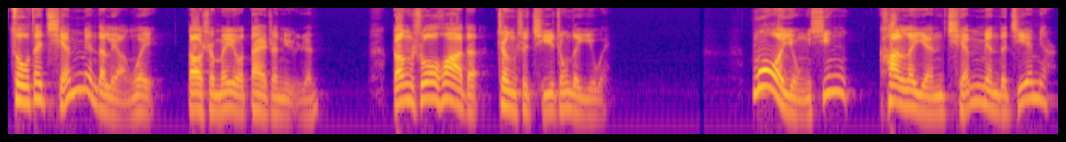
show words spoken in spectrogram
走在前面的两位倒是没有带着女人。刚说话的正是其中的一位。莫永兴看了眼前面的街面，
